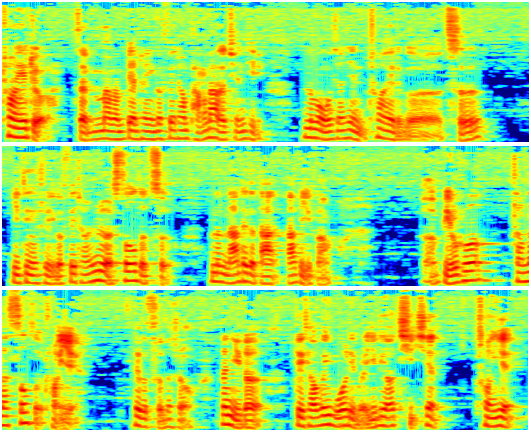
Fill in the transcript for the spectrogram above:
创业者在慢慢变成一个非常庞大的群体。那么我相信，创业这个词一定是一个非常热搜的词。那拿这个打打比方，呃，比如说。当他搜索“创业”这个词的时候，那你的这条微博里边一定要体现“创业”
